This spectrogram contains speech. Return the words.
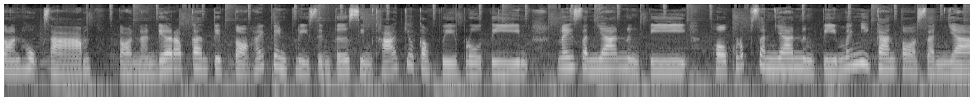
ตอน 63 ตอนนั้นได้รับการติดต่อให้เป็นพรีเซนเตอร์สินค้าเกี่ยวกับเวย์โปรตีน ในสัญญา 1 ปี พอครบสัญญา 1 ปีไม่มีการต่อสัญญา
